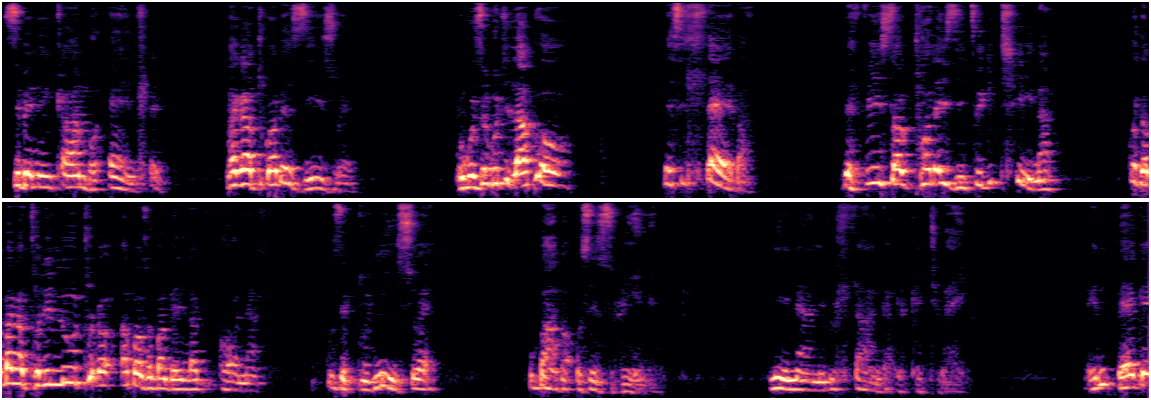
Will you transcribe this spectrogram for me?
sibe nenkambo enhle phakathi kwabezizwe ukuze ukuthi lapho besihleba befisa ukuthola izici kithina kodwa bangatholi lutho abazobambelela khona kuze kudunyiswe ubaba osezulwini. Nina neluhlanga elikhethiweyo enibheke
